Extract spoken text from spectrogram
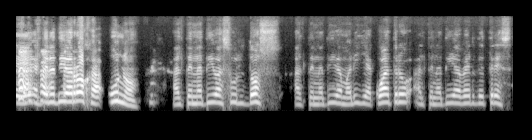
Eh, alternativa roja, uno. Alternativa azul, dos. Alternativa amarilla, cuatro. Alternativa verde, tres.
